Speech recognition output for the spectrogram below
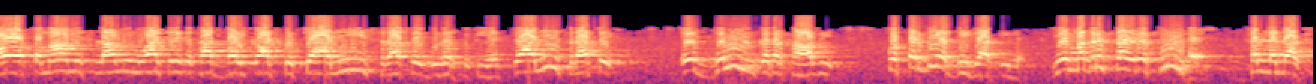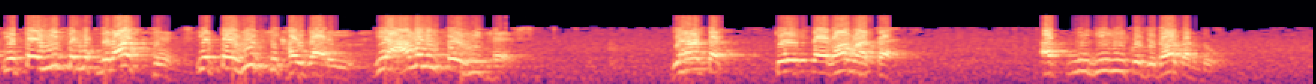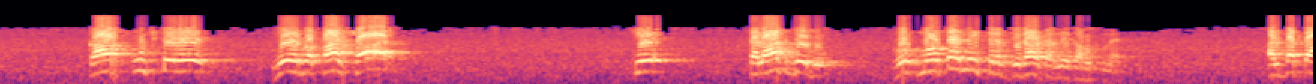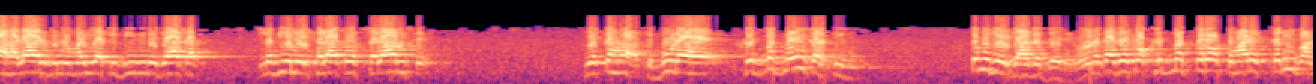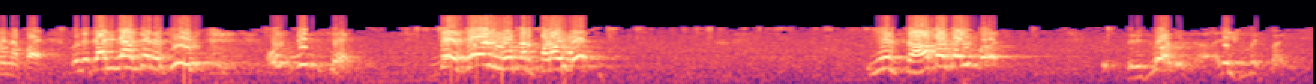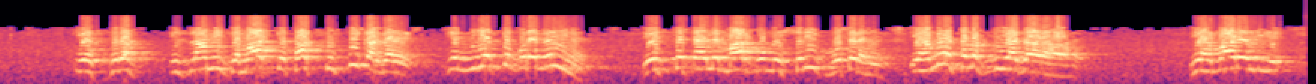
اور تمام اسلامی معاشرے کے ساتھ بائی کاٹ کو چالیس راتیں گزر چکی ہے چالیس راتیں۔ ایک جمیل قدر صحابی کو تربیت دی جاتی ہے۔ یہ مدرسہ رسول ہے، صلی اللہ یہ توحید کے مقبلات ہیں۔ یہ توحید سکھائی جا رہی ہے۔ یہ عملی توحید ہے۔ یہاں تک کہ ایک پیغام آتا ہے، اپنی بیوی کو جدا کر دو۔ کاپ پوچھتے ہیں، یہ وفا شار کہ طلاق دے دو۔ حکم ہوتا ہے نہیں صرف جدا کرنے کا حکم ہے۔ البتہ حلال بن میاں کی بیوی نے جا کر نبی علیہ سلاط والسلام سے یہ کہا کہ بوڑھا ہے، خدمت میں ہی کرتی ہوں۔ تو مجھے اجازت دے دیں انہوں نے کہا، دیکھو، خدمت کرو، تمہارے قریب آنے نہ پائے۔ انہوں نے کہا، اللہ کے رسول اس دن سے بے جان ہو کر پڑا ہوئے یہ صحابہ کا ہی بات۔ رضوان اللہ علیہ یہ صرف اسلامی جماعت کے ساتھ سستی کر گئے، یہ نیت کے برے نہیں ہیں۔ یہ اس سے پہلے مارکوں میں شریک ہوتے رہے۔ یہ ہمیں سبق دیا جا رہا ہے۔ یہ ہمارے لیے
